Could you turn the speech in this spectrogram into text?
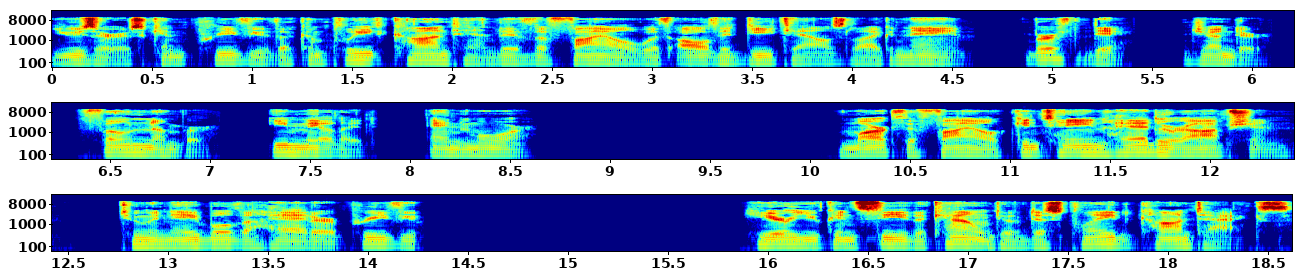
Users can preview the complete content of the file with all the details like name, birthday, gender, phone number, email it, and more. Mark the file contain header option, to enable the header preview. Here you can see the count of displayed contacts.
